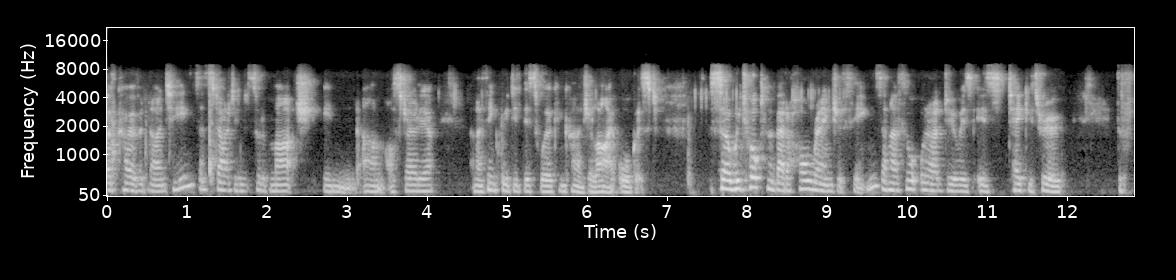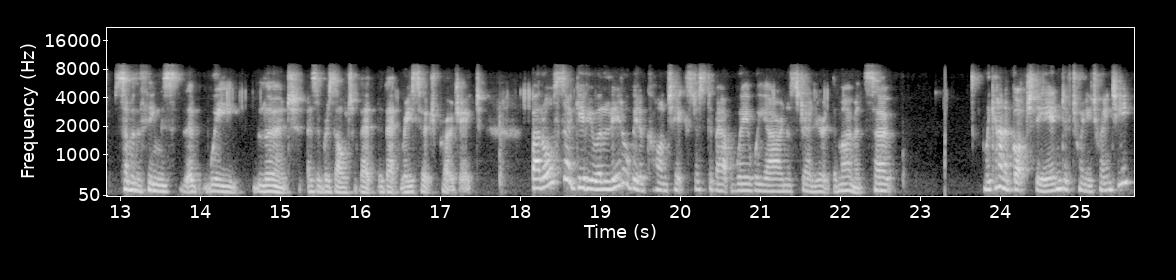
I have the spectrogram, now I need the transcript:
of COVID 19. So it started in sort of March in um, Australia. And I think we did this work in kind of July, August. So we talked to them about a whole range of things. And I thought what I'd do is, is take you through the, some of the things that we learnt as a result of that, that research project, but also give you a little bit of context just about where we are in Australia at the moment. So we kind of got to the end of 2020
